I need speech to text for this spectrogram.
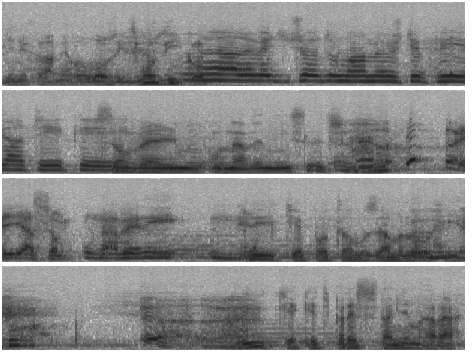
Nenecháme ho loziť s vozíkom. Ale veď čo tu máme ešte pijatíky? Som veľmi unavený, slečna. Ja som unavený. Príďte potom za mnou, Hiro. Príďte, keď prestanem hrať.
